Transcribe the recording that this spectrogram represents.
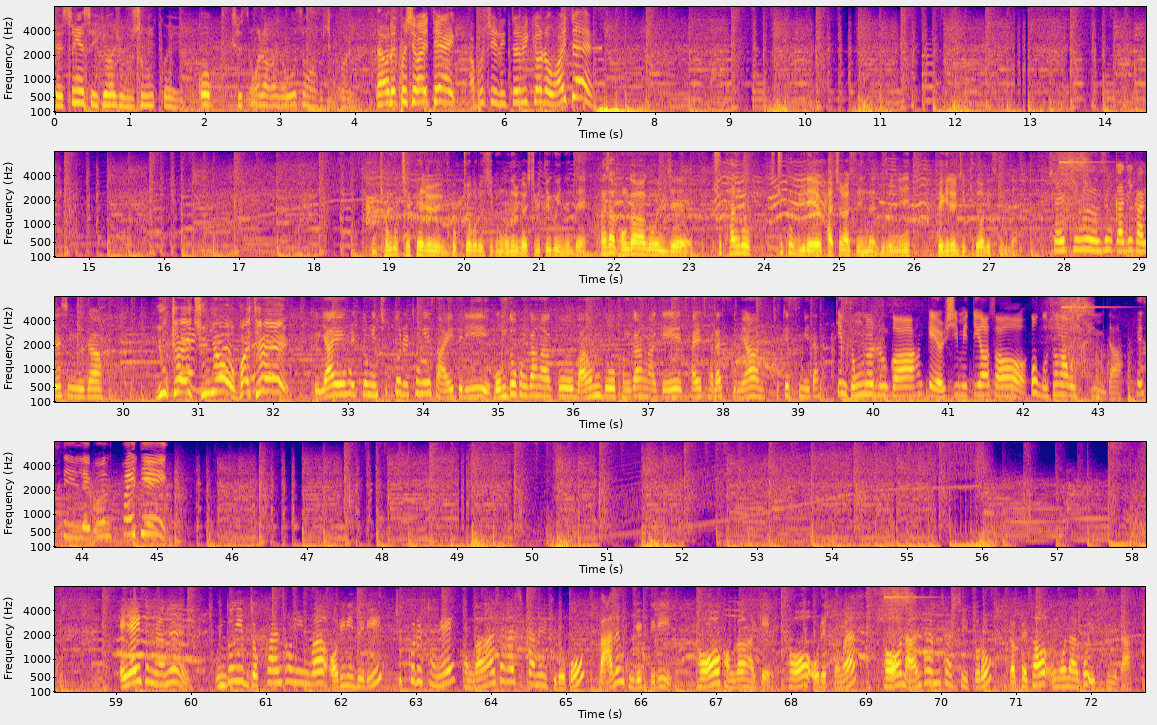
결승에서 이겨가지고 우승할 거예요. 꼭 결승 올라가서 우승하고 싶어요. 라운 FC 화이팅! 리틀 빅교로 화이팅! 전국 재패를 목적으로 지금 오늘 열심히 뛰고 있는데 항상 건강하고 이제 축 한국 축구 미래에 발전할 수 있는 유소년이 되기를 기도하겠습니다. 저희 팀은 우승까지 가겠습니다. UK 주니어 화이팅! 그 야외 활동인 축구를 통해서 아이들이 몸도 건강하고 마음도 건강하게 잘 자랐으면 좋겠습니다. 팀 동료들과 함께 열심히 뛰어서 꼭 우승하고 싶습니다. 베스트 11 화이팅! AI 생명은 운동이 부족한 성인과 어린이들이 축구를 통해 건강한 생활 습관을 기르고 많은 고객들이 더 건강하게, 더 오랫동안 더 나은 삶을 살 수 있도록 옆에서 응원하고 있습니다.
